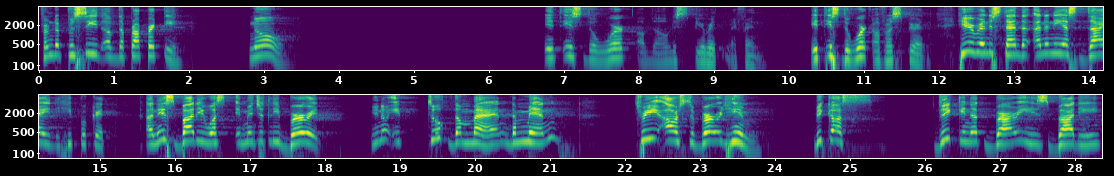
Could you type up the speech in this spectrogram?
from the proceed of the property. No. It is the work of the Holy Spirit, my friend. It is the work of our Spirit. Here we understand that Ananias died hypocrite, and his body was immediately buried. You know, it took the man, the men, three hours to bury him because they cannot bury his body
